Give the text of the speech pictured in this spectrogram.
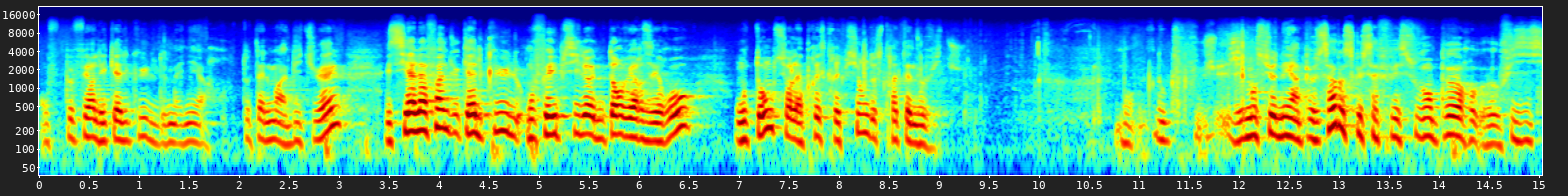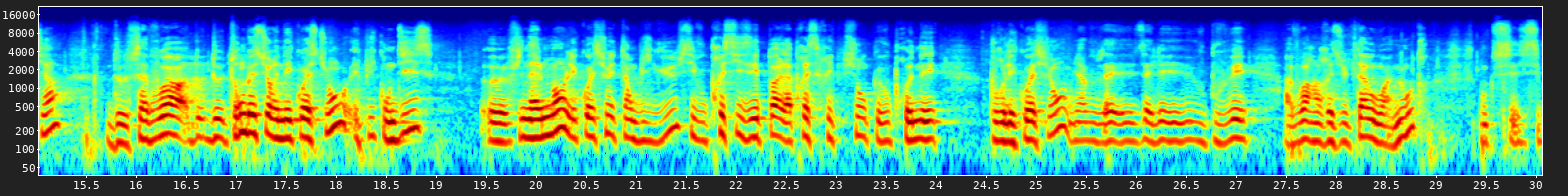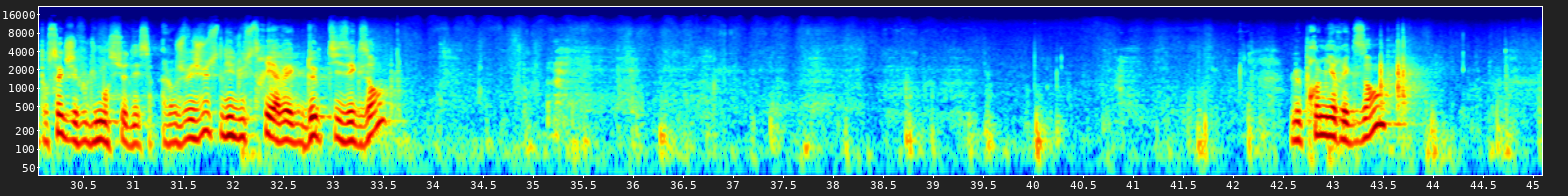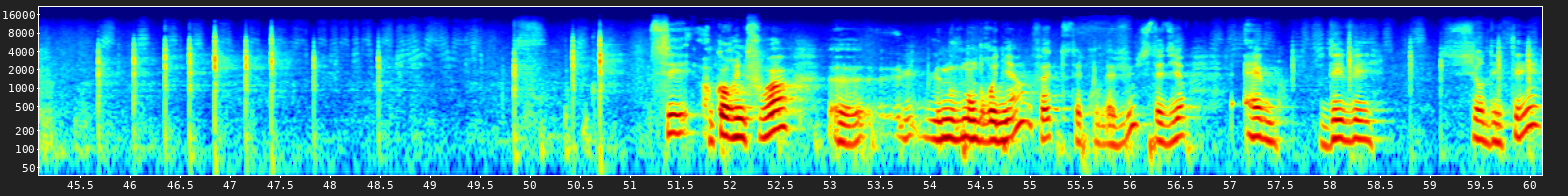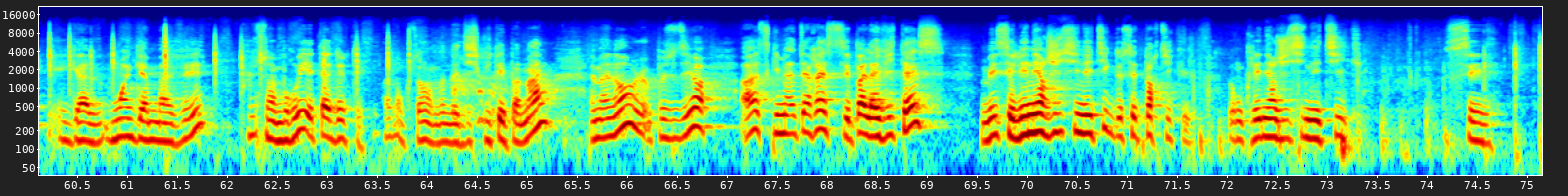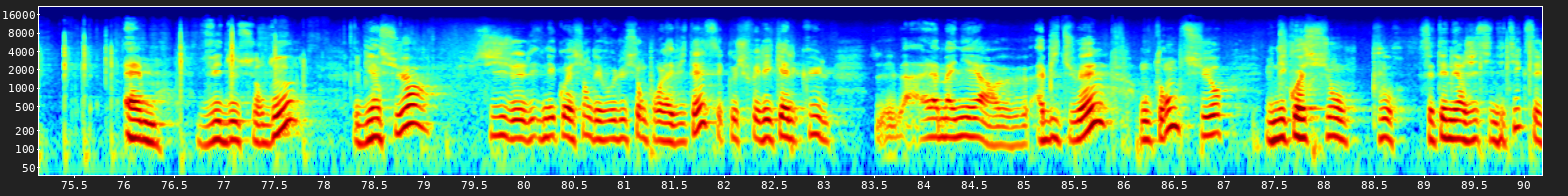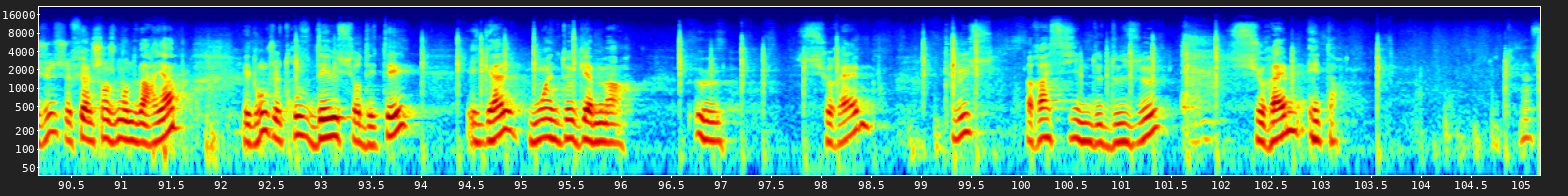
On peut faire les calculs de manière totalement habituelle. Et si à la fin du calcul, on fait epsilon tend vers 0, on tombe sur la prescription de Stratanovich. J'ai mentionné un peu ça parce que ça fait souvent peur aux physiciens de savoir, de, tomber sur une équation et puis qu'on dise euh, finalement l'équation est ambiguë. Si vous ne précisez pas la prescription que vous prenez pour l'équation, eh vous, vous pouvez avoir un résultat ou un autre. Donc c'est pour ça que j'ai voulu mentionner ça. Alors je vais juste l'illustrer avec deux petits exemples. Le premier exemple, c'est encore une fois euh, le mouvement brownien, en fait, tel qu'on l'a vu, c'est-à-dire m dv sur dt égale moins gamma v plus un bruit état de t. Ah, donc ça, on en a discuté pas mal. Et maintenant, on peut se dire, ah, ce qui m'intéresse, ce n'est pas la vitesse, mais c'est l'énergie cinétique de cette particule. Donc l'énergie cinétique, c'est mv2 sur 2. Et bien sûr, si j'ai une équation d'évolution pour la vitesse et que je fais les calculs euh, à la manière euh, habituelle, on tombe sur une équation pour cette énergie cinétique. C'est juste, je fais un changement de variable. Et donc, je trouve dE sur dt égale moins 2 gamma E sur m plus racine de 2e sur m état.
